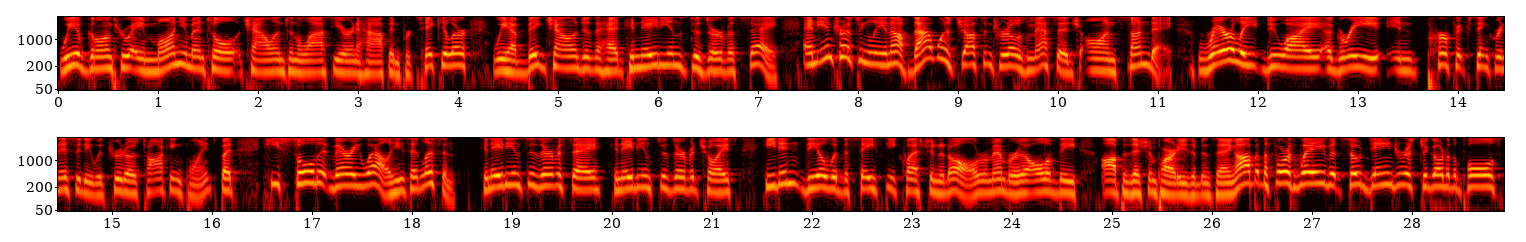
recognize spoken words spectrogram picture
we have gone through a monumental challenge in the last year and a half in particular. We have big challenges ahead. Canadians deserve a say. And interestingly enough, that was Justin Trudeau's message on Sunday. Rarely do I agree in perfect synchronicity with Trudeau's talking points, but he sold it very well. He said, listen, Canadians deserve a say. Canadians deserve a choice. He didn't deal with the safety question at all. Remember, all of the opposition parties have been saying, oh, but the fourth wave, it's so dangerous to go to the polls.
